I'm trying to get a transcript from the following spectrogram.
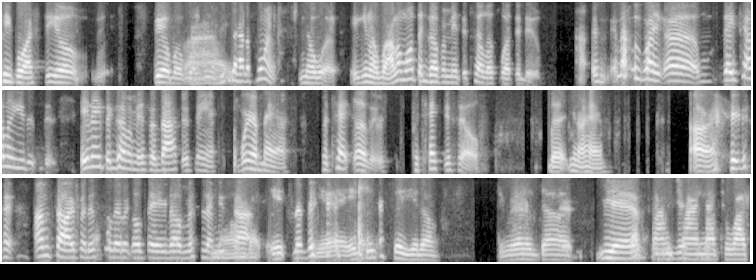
people are still still well, well you know, Right. he's got a point. You know what? You know, well, I don't want the government to tell us what to do. And I was like, uh, they telling you that that it ain't the government, it's a doctor saying wear a mask, protect others, protect yourself. But you know, hey, all right. I'm sorry for this political thing. Though. Let me No, stop. It, Let me. yeah, it gets to you though. It really does. yeah. That's why I'm trying not to watch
